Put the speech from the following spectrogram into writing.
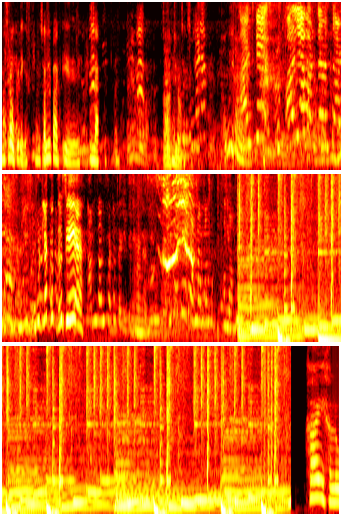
ಮಾತ್ರ ಒಪ್ಪಿಟ್ಟಿಗೆ ಒಂದ್ ಸ್ವಲ್ಪ ಹಾಕಿ ಇಲ್ಲ. ಬಿಡ್ಲಕ್ಕ ದೋಸಿ ಹಾಯ್ ಹಲೋ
